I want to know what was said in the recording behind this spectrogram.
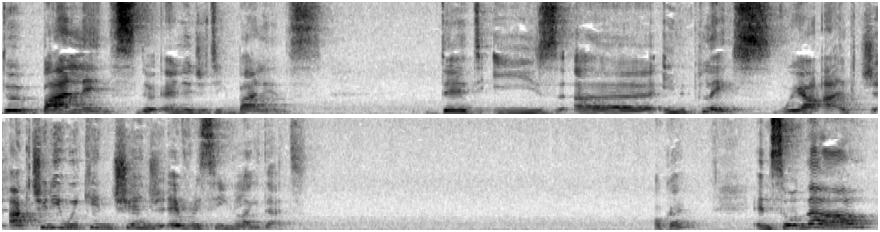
the balance, the energetic balance that is uh, in place. We are act- actually we can change everything like that. Okay, and so now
